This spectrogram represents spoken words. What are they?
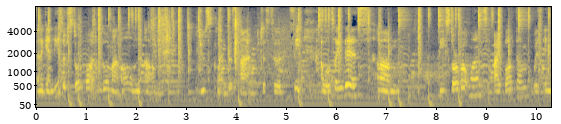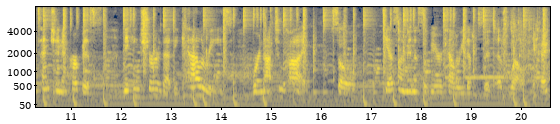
And again, these are store-bought. I'm doing my own um, juice cleanse this time just to see. I will tell you this, um, the store-bought ones, I bought them with intention and purpose, making sure that the calories were not too high. So yes, I'm in a severe calorie deficit as well, okay?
